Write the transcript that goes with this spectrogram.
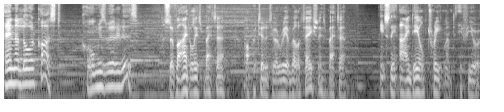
and a lower cost. Home is where it is. Survival is better, opportunity for rehabilitation is better. It's the ideal treatment if you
